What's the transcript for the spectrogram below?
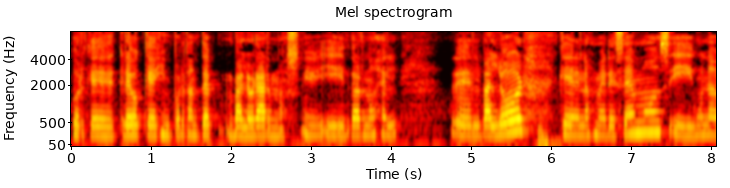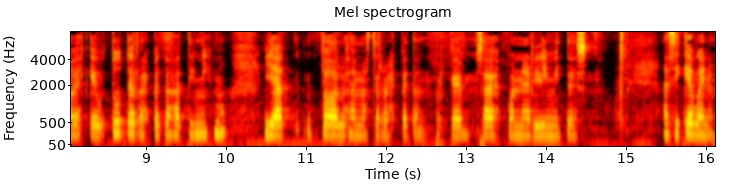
porque creo que es importante valorarnos y, darnos el, el, valor que nos merecemos y una vez que tú te respetas a ti mismo, ya todos los demás te respetan porque sabes poner límites. Así que bueno,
